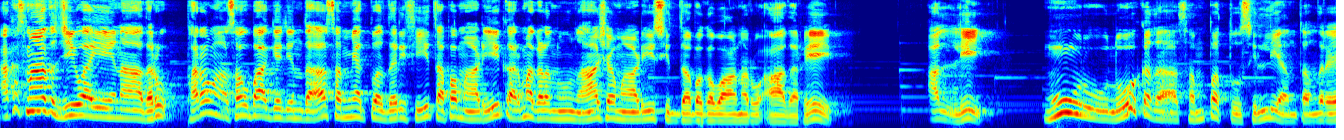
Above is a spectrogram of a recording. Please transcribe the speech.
ಅಕಸ್ಮಾತ್ ಜೀವ ಏನಾದರೂ ಪರಮ ಸೌಭಾಗ್ಯದಿಂದ ಸಮ್ಯಕ್ತ್ವ ಧರಿಸಿ ತಪ ಮಾಡಿ ಕರ್ಮಗಳನ್ನು ನಾಶ ಮಾಡಿ ಸಿದ್ಧ ಭಗವಾನರು ಆದರೆ ಅಲ್ಲಿ ಮೂರು ಲೋಕದ ಸಂಪತ್ತು ಸಿಲ್ಲಿ ಅಂತಂದರೆ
